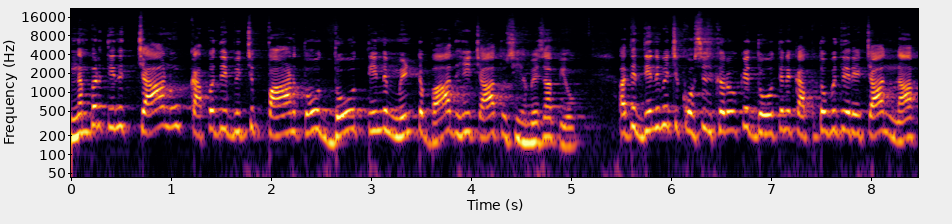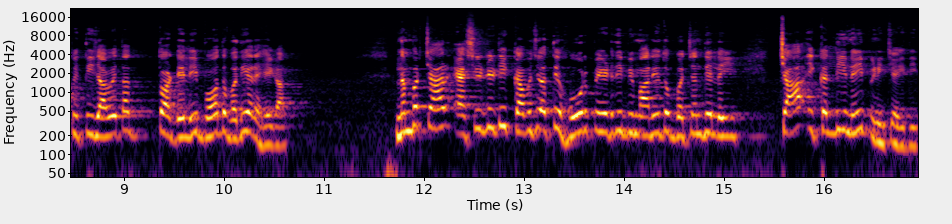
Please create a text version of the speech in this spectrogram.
ਨੰਬਰ 3 ਚਾਹ ਨੂੰ ਕੱਪ ਦੇ ਵਿੱਚ ਪਾਣ ਤੋਂ 2-3 ਮਿੰਟ ਬਾਅਦ ਹੀ ਚਾਹ ਤੁਸੀਂ ਹਮੇਸ਼ਾ ਪੀਓ। ਅਤੇ ਦਿਨ ਵਿੱਚ ਕੋਸ਼ਿਸ਼ ਕਰੋ ਕਿ 2-3 ਕੱਪ ਤੋਂ ਵਧੇਰੇ ਚਾਹ ਨਾ ਪੀਤੀ ਜਾਵੇ ਤਾਂ ਤੁਹਾਡੇ ਲਈ ਬਹੁਤ ਵਧੀਆ ਰਹੇਗਾ। ਨੰਬਰ 4 ਐਸਿਡਿਟੀ, ਕਬਜ਼ ਅਤੇ ਹੋਰ ਪੇਟ ਦੀ ਬਿਮਾਰੀਆਂ ਤੋਂ ਬਚਣ ਦੇ ਲਈ ਚਾਹ ਇਕੱਲੀ ਨਹੀਂ ਪੀਣੀ ਚਾਹੀਦੀ।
